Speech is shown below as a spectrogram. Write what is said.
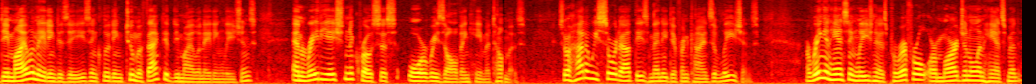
demyelinating disease including tumefactive demyelinating lesions, and radiation necrosis or resolving hematomas. So how do we sort out these many different kinds of lesions? A ring-enhancing lesion has peripheral or marginal enhancement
